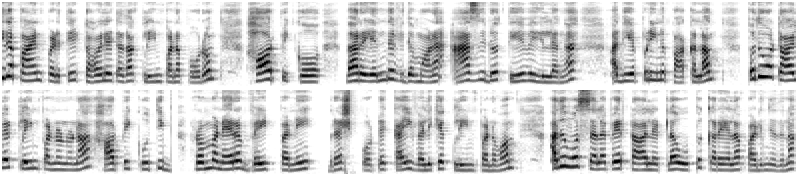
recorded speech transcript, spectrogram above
இதை பயன்படுத்தி டாய்லெட்டை தான் க்ளீன் பண்ண போகிறோம் ஹார்பிக்கோ வேறு எந்த விதமான ஆசிடோ தேவையில்லைங்க. அது எப்படின்னு பார்க்கலாம். பொதுவாக டாய்லெட் க்ளீன் பண்ணணும்னா ஹார்பிக் ஊற்றி ரொம்ப நேரம் வெயிட் பண்ணி ப்ரஷ் போட்டு கை வலிக்க க்ளீன் பண்ணுவோம். அதுவும் சில பேர் டாய்லெட்டில் உப்பு கரையெல்லாம் படிஞ்சதுன்னா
